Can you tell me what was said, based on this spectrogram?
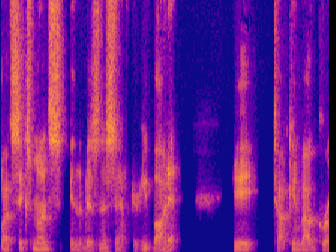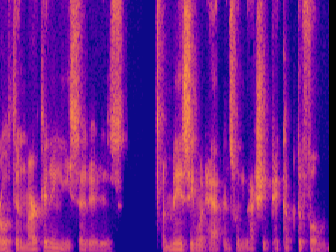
about six months in the business, after he bought it, he talking about growth and marketing, he said it is amazing what happens when you actually pick up the phone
